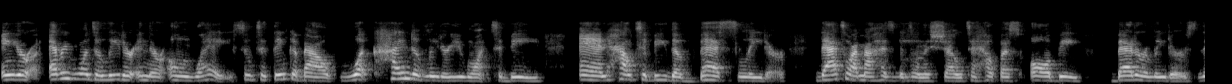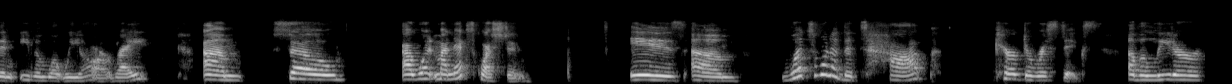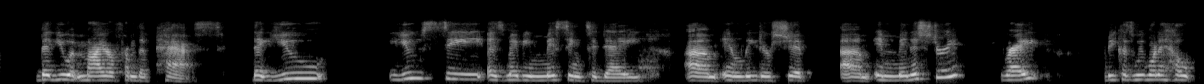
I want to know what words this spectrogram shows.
and you're everyone's a leader in their own way. So to think about what kind of leader you want to be and how to be the best leader. That's why my husband's on the show to help us all be better leaders than even what we are, right? Um, so I want my next question is um, what's one of the top characteristics of a leader that you admire from the past that you you see as maybe missing today um, in leadership um, in ministry right because we want to help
